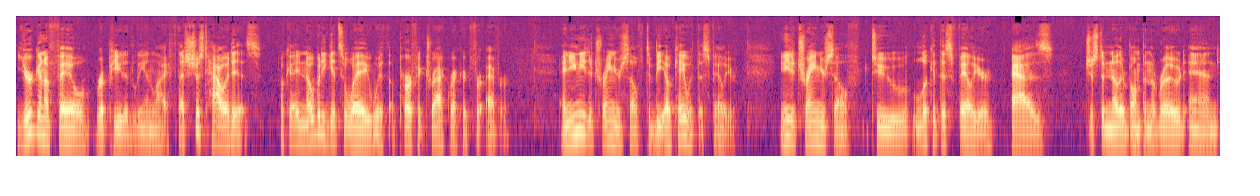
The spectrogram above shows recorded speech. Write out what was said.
you're going to fail repeatedly in life. That's just how it is. Okay? Nobody gets away with a perfect track record forever. And you need to train yourself to be okay with this failure. You need to train yourself to look at this failure as just another bump in the road and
